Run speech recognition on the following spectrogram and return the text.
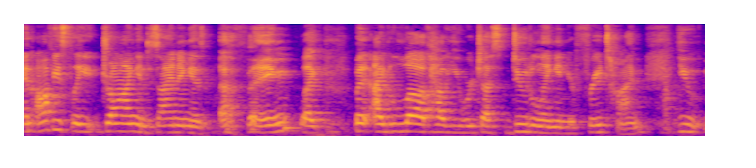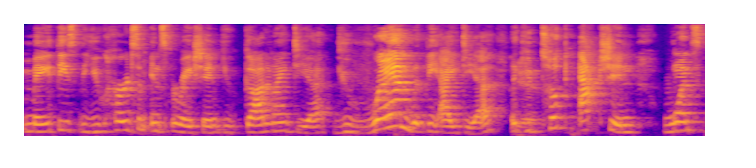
And obviously, drawing and designing is a thing. Like, but I love how you were just doodling in your free time. You made these, you heard some inspiration, you got an idea, you ran with the idea, like Yeah. you took action once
